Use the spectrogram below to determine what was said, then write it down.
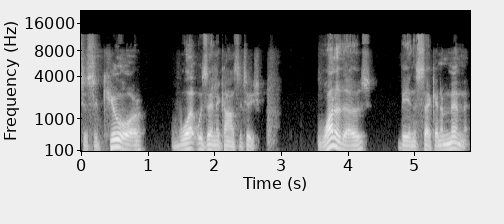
to secure what was in the Constitution. One of those being the Second Amendment.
